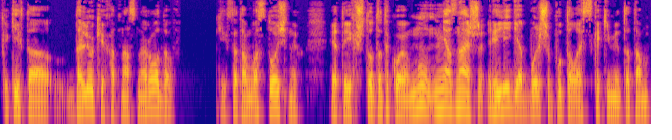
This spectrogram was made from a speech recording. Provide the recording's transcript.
каких-то далеких от нас народов, каких-то там восточных, это их что-то такое. Ну, у меня, знаешь, религия больше путалась с какими-то там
